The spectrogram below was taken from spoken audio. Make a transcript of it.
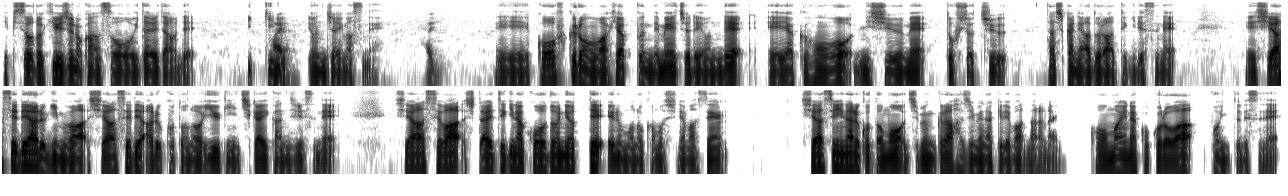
エピソード90の感想をいただいたので、一気にはい読んじゃいますね。はい。えー幸福論は100分で名著で読んで、えー訳本を2週目読書中。確かにアドラー的ですね、えー幸せである義務は幸せであることの勇気に近い感じですね。幸せは主体的な行動によって得るものかもしれません。幸せになることも自分から始めなければならない。高邁な心はポイントですね。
